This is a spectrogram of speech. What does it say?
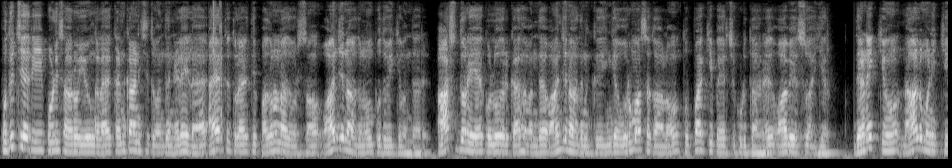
புதுச்சேரி போலீசாரும் இவங்களை கண்காணிச்சிட்டு வந்த நிலையில ஆயிரத்தி தொள்ளாயிரத்தி பதினொன்றாவது வருஷம் வாஞ்சிநாதனும் புதுவைக்கு வந்தாரு. ஆஷ்துரையை கொள்வதற்காக வந்த வாஞ்சிநாதனுக்கு இங்க ஒரு மாச காலம் துப்பாக்கி பயிற்சி கொடுத்தாரு வாவேசு ஐயர். தினைக்கும் நாலு மணிக்கு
